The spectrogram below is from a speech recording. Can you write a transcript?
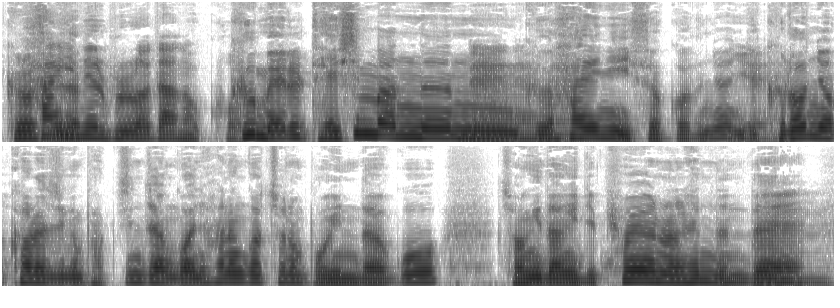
그렇습니다. 하인을 불러다 놓고 그 매를 대신 맞는 네네네. 그 하인이 있었거든요. 예. 이제 그런 역할을 지금 박진 장관이 하는 것처럼 보인다고 정의당이 이제 표현을 했는데 음.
